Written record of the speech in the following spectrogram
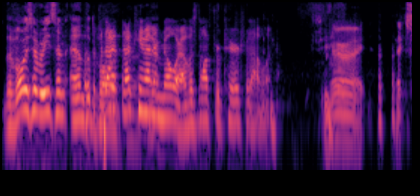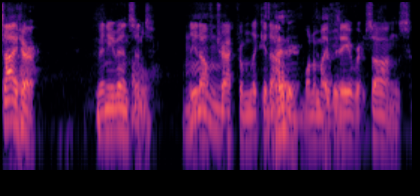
The voice of reason and the But that, that came out Yeah. of nowhere. I was not prepared for that one. all right. Exciter, Vinnie Vincent, lead off track from "Lick It Up," one of my Love it. favorite songs,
